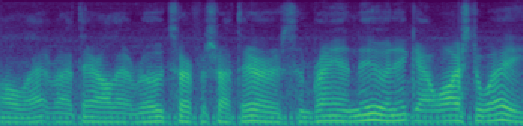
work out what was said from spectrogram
all that right there, all that road surface right there is brand new and it got washed away.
